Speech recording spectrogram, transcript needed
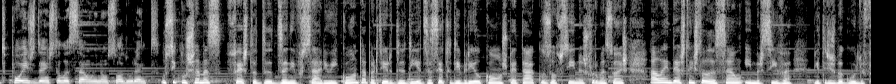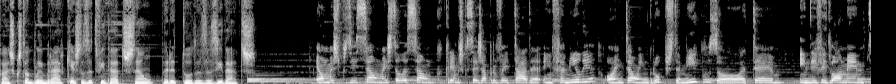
depois da instalação e não só durante. O ciclo chama-se Festa de Desaniversário e conta a partir de dia 17 de abril com espetáculos, oficinas, formações, além desta instalação imersiva. Beatriz Bagulho faz questão de lembrar que estas atividades são para todas as idades. É uma exposição, uma instalação que queremos que seja aproveitada em família ou então em grupos de amigos ou até individualmente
